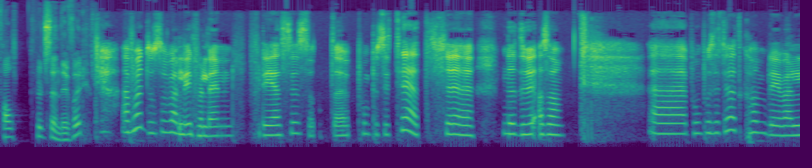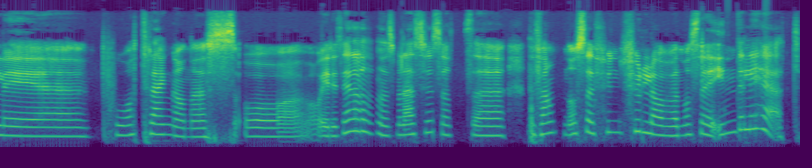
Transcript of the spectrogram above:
falt fullstendig for. Jeg fant også veldig for den, fordi jeg syns at pompøsitet ikke nødvendigvis Altså, eh, pompositet kan bli veldig eh, påtrengende og, og irriterende, men jeg syns at uh, The Fountain også er full, full av en masse inderlighet.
